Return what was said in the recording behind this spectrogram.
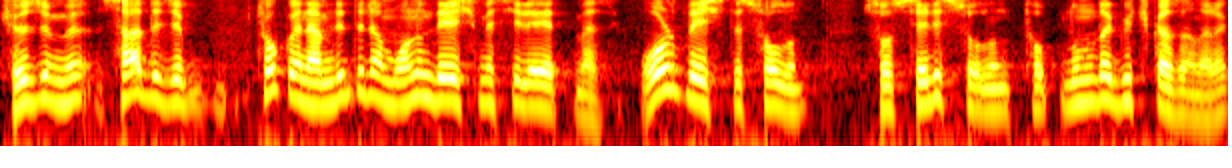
çözümü sadece çok önemlidir ama onun değişmesiyle yetmez. Orada işte solun, sosyalist solun toplumda güç kazanarak,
